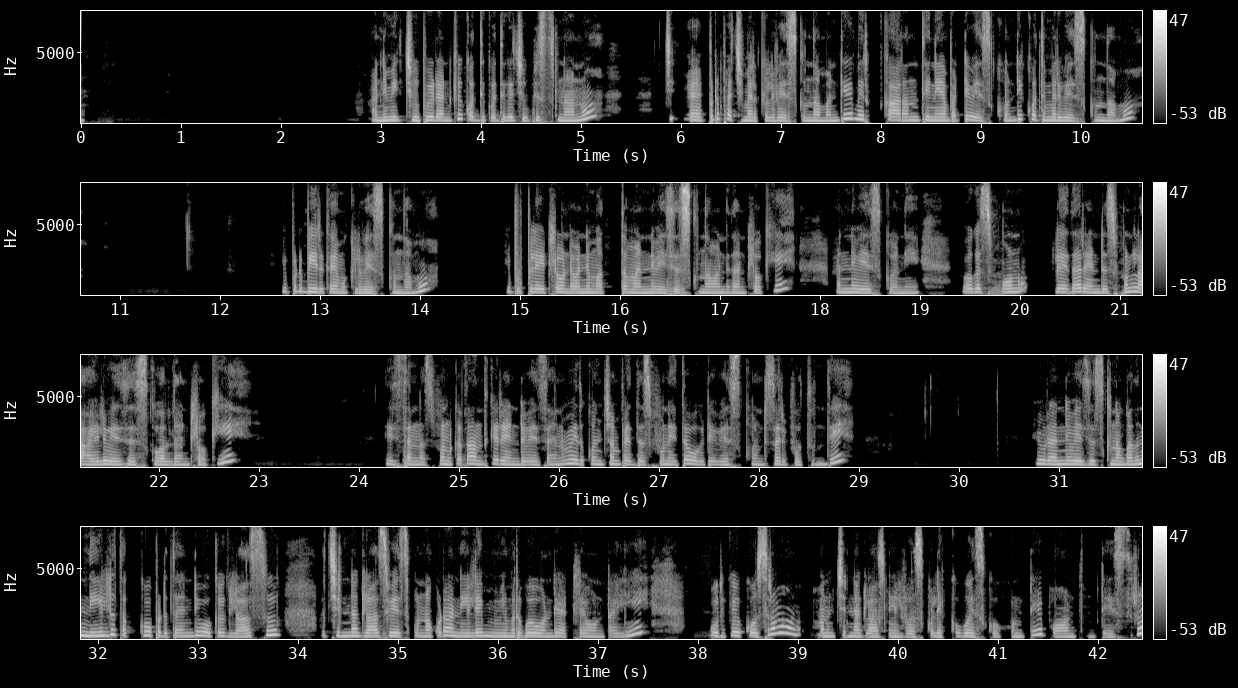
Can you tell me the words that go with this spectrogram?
అన్నీ మీకు చూపించడానికి కొద్ది కొద్దిగా చూపిస్తున్నాను. ఇప్పుడు పచ్చిమిరపకాయలు వేసుకుందామండి. మీరు కారం తినే బట్టి వేసుకోండి. కొత్తిమీర వేసుకుందాము. ఇప్పుడు బీరకాయ ముక్కలు వేసుకుందాము. ఇప్పుడు ప్లేట్లో ఉండేవన్నీ మొత్తం అన్నీ వేసేసుకుందామండి దాంట్లోకి. అన్నీ వేసుకొని ఒక స్పూన్ లేదా రెండు స్పూన్లు ఆయిల్ వేసేసుకోవాలి దాంట్లోకి. ఇది సన్న స్పూన్ కదా అందుకే రెండు వేసాను. ఇది కొంచెం పెద్ద స్పూన్ అయితే ఒకటే వేసుకోండి సరిపోతుంది. ఇప్పుడు అన్నీ వేసేసుకున్నాం కదా నీళ్ళు తక్కువ పడతాయండి. ఒక గ్లాసు చిన్న గ్లాస్ వేసుకున్నా కూడా ఆ నీళ్ళే మిమరిపోయి ఉండి అట్లే ఉంటాయి. ఉడికే కోసం మనం చిన్న గ్లాస్ నీళ్ళు వేసుకోవాలి. ఎక్కువ వేసుకోకుంటే బాగుంటుంది టేస్ట్.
